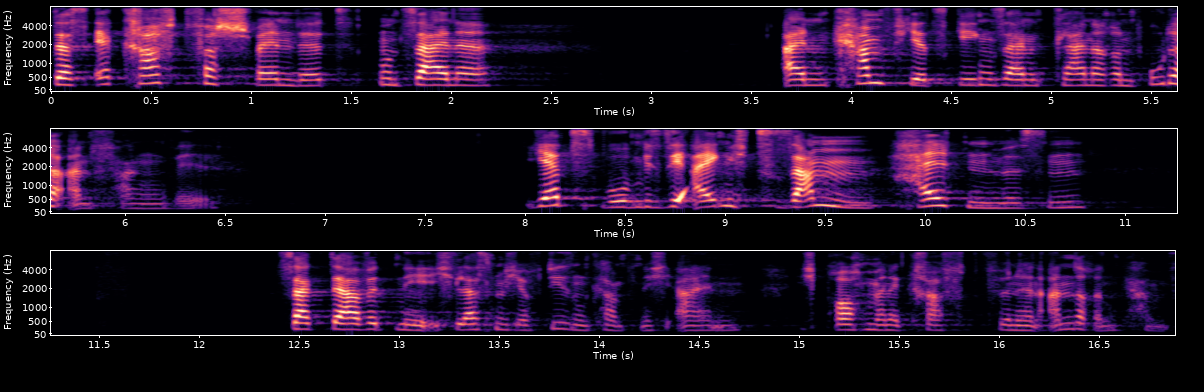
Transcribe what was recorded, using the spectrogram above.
dass er Kraft verschwendet und seine, einen Kampf jetzt gegen seinen kleineren Bruder anfangen will. Jetzt, wo wir sie eigentlich zusammenhalten müssen, sagt David, nee, ich lasse mich auf diesen Kampf nicht ein. Ich brauche meine Kraft für einen anderen Kampf.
